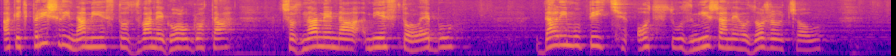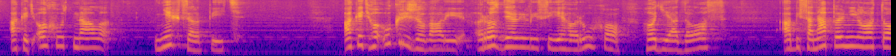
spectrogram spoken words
A keď prišli na miesto zvané Golgota, čo znamená miesto lebu, dali mu piť octu zmiešaného so žlčou a keď ochutnal, nechcel piť a keď ho ukryžovali, rozdelili si jeho rúcho, hodiac los, aby sa naplnilo to,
